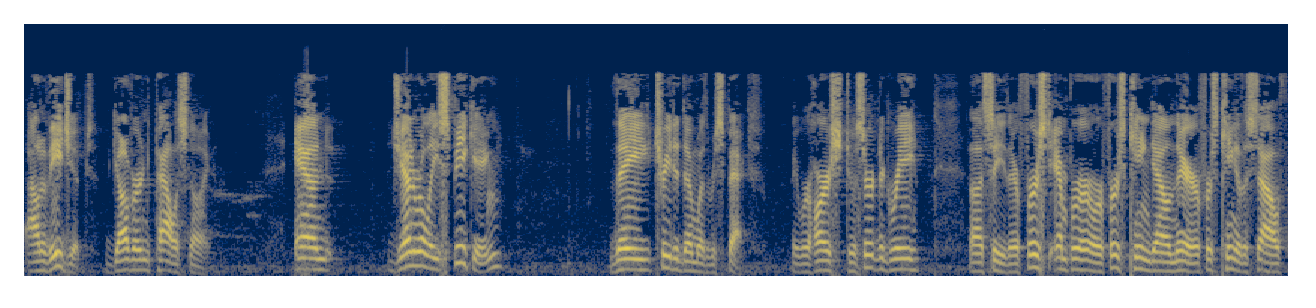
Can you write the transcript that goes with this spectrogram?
out of Egypt, governed Palestine. And generally speaking, they treated them with respect. They were harsh to a certain degree. Uh, see, their first emperor or first king down there, first king of the south,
